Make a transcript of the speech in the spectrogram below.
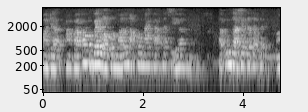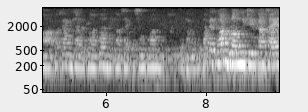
ada apa-apa ngebel walaupun malam aku naik ke atas ya tapi enggak saya tetap uh, apa saya mencari Tuhan Tuhan berikan saya kesembuhan tapi Tuhan belum mengizinkan saya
